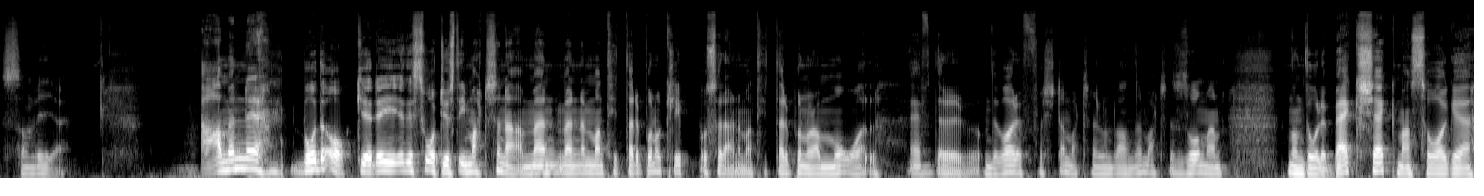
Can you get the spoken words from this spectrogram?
som vi gör? Ja men eh, både och. Det är, det är svårt just i matcherna. Men, men när man tittade på något klipp och sådär, när man tittade på några mål. Efter, om det var det första matchen eller om det var andra matchen, så såg man någon dålig backcheck, man såg eh,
